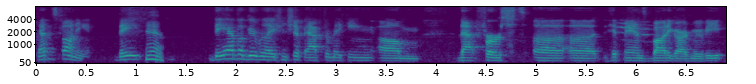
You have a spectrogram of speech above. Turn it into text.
That's funny. They Yeah. they have a good relationship after making um that first uh, uh Hitman's Bodyguard movie.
